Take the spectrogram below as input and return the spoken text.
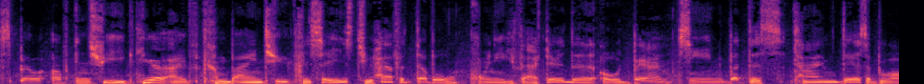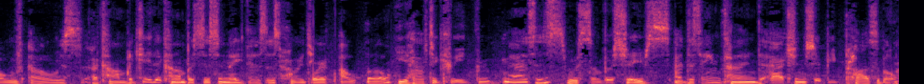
Spell of intrigue. Here I've combined two cliches to have a double corny factor, the old baron scene, but this time there's a brawl with elves. A complicated composition like this is hard to work out well. You have to create group masses with simple shapes. At the same time, the action should be plausible.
